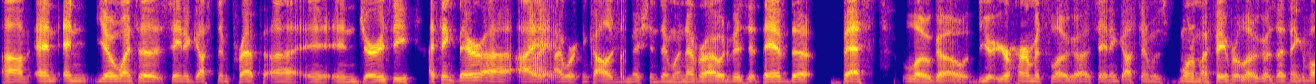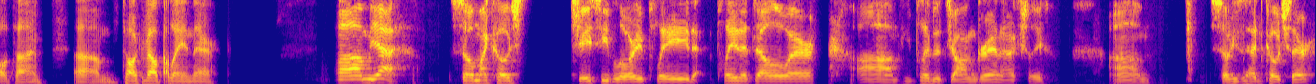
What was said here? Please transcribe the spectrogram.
Um, and and you know, went to St. Augustine Prep uh, in, in, Jersey. I think there. Uh, I I work in college admissions, and whenever I would visit, they have the best logo. Your your Hermits logo at St. Augustine was one of my favorite logos I think of all time. Um, talk about playing there. Um, yeah. So my coach JC Valori played played at Delaware. Um, he played with John Grant actually. Um, so he's the head coach there.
